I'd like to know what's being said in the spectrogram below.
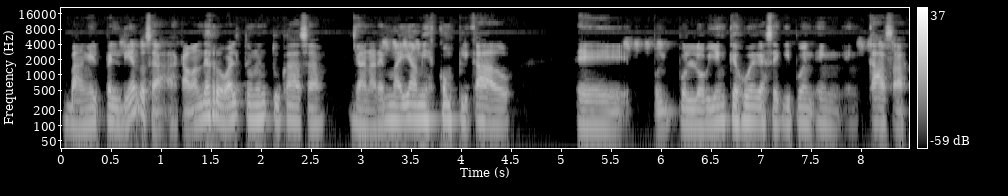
van a ir perdiendo. O sea, acaban de robarte uno en tu casa. Ganar en Miami es complicado. Eh, por, lo bien que juega ese equipo en, casa.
